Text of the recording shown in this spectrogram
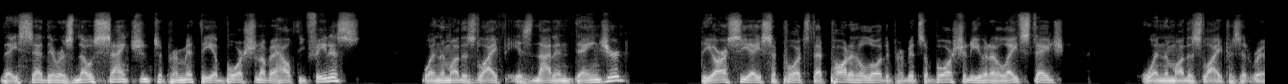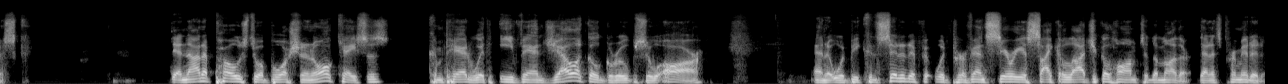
They said there is no sanction to permit the abortion of a healthy fetus when the mother's life is not endangered. The RCA supports that part of the law that permits abortion even at a late stage when the mother's life is at risk. They're not opposed to abortion in all cases, compared with evangelical groups who are. And it would be considered if it would prevent serious psychological harm to the mother, then it's permitted,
